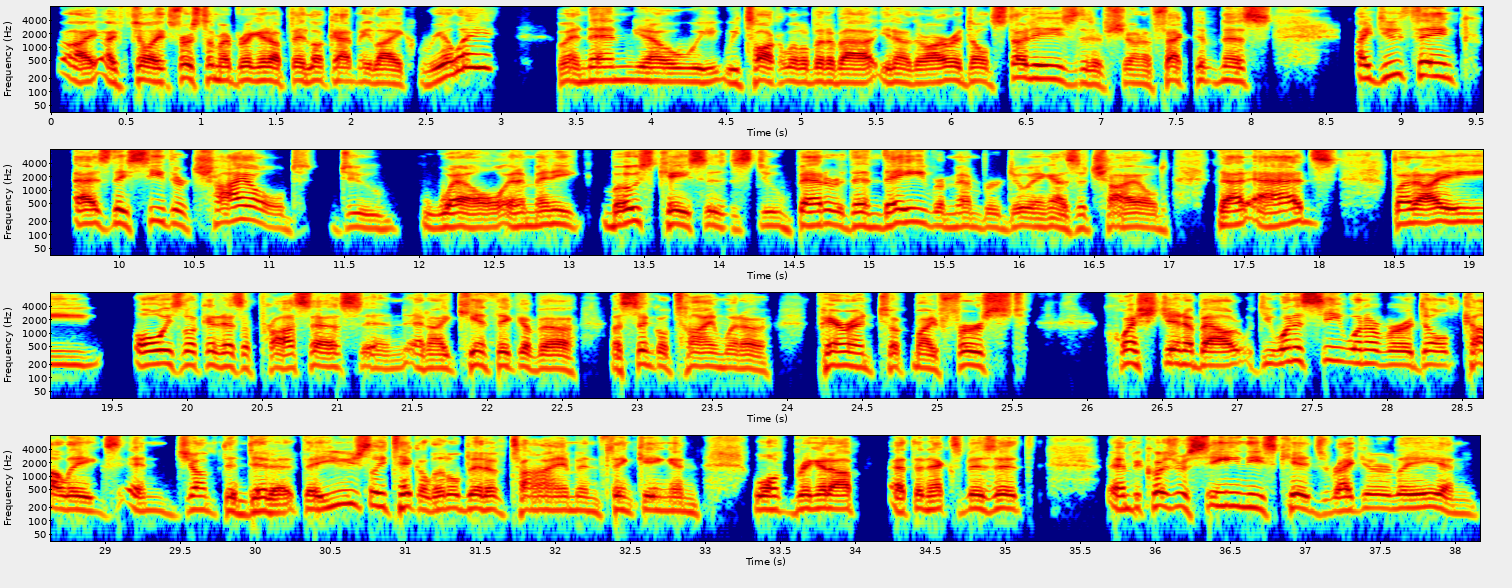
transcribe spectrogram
I, I feel like first time i bring it up they look at me like really? And then you know we we talk a little bit about you know there are adult studies that have shown effectiveness I do think as they see their child do well, and in many most cases do better than they remember doing as a child, that adds. But I always look at it as a process, and and I can't think of a, a single time when a parent took my first question about do you want to see one of our adult colleagues? and jumped and did it. They usually take a little bit of time and thinking and we'll bring it up at the next visit. And because we're seeing these kids regularly and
